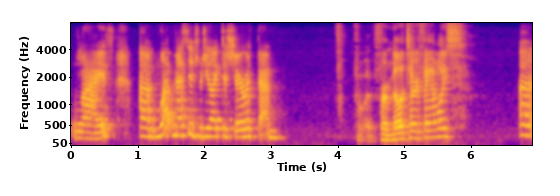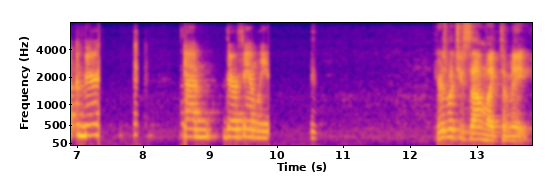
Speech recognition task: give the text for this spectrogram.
live. Um, what message would you like to share with them? For, for military families? Uh, American, um, their families. Here's what you sound like to me.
